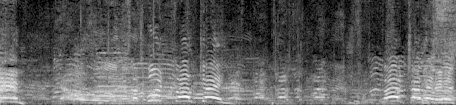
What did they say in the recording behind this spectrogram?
Him. Support Falcon! Go Travis!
